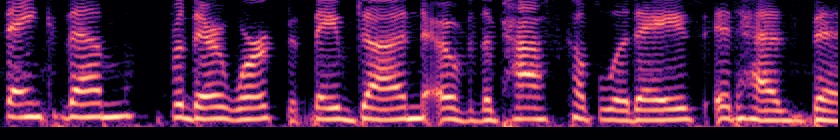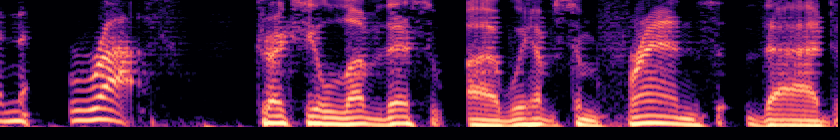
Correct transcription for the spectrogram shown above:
thank them for their work that they've done over the past couple of days. It has been rough. Drex, you'll love this. Uh, we have some friends that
